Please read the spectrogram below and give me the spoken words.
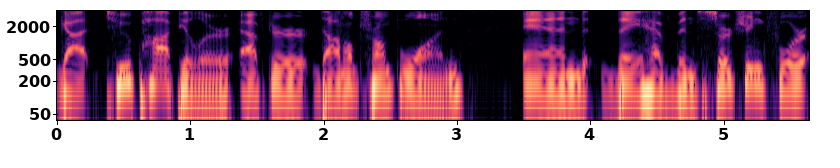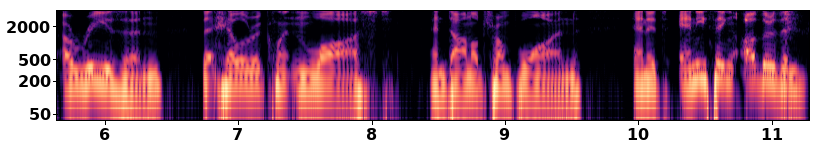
got too popular after Donald Trump won and they have been searching for a reason that Hillary Clinton lost and Donald Trump won and it's anything other than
